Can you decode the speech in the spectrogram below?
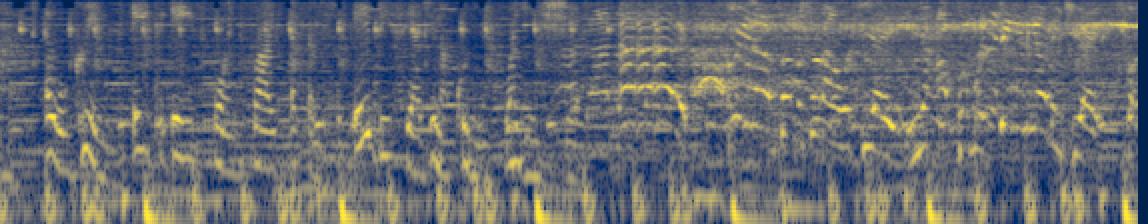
ɛwɔ green 88.5 fm so abc agye n'akonnwa wayɛ nhyia up with King in the TA.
